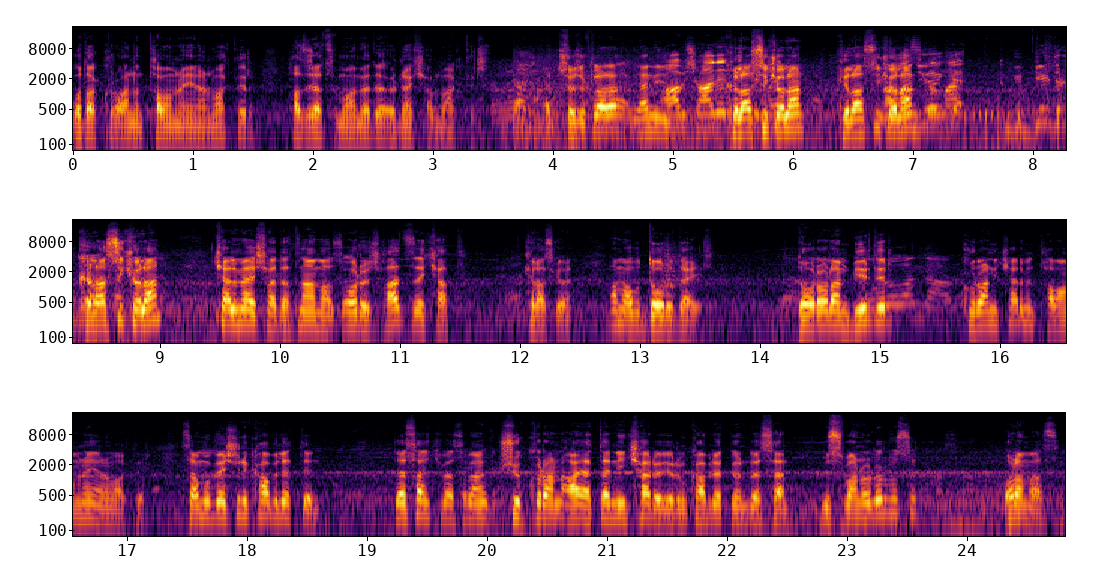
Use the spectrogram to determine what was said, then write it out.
O da Kur'an'ın tamamına inanmaktır. Hazreti Muhammed'e örnek almaktır. Yani çocuklara yani Abi klasik olan, klasik olan, birdir Klasik olan kelime-i şehadet, namaz, oruç, hac, zekat. Klasik olan. Ama bu doğru değil. Doğru olan birdir. Kur'an-ı Kerim'in tamamına inanmaktır. Sen bu beşini kabul ettin. Desen ki mesela ben şu Kur'an ayetlerini inkar ediyorum, kabul etmiyorum desen. Müslüman olur musun? Olamazsın.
